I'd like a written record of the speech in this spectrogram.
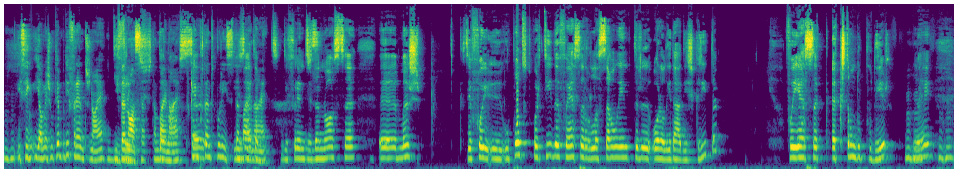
Uhum. E, sim, e ao mesmo tempo diferentes, não é? Diferentes da nossa também, da não é? Porque é importante por isso também, Exatamente. não é? Diferentes da nossa, uh, mas quer dizer, foi, uh, o ponto de partida foi essa relação entre oralidade e escrita, foi essa a questão do poder, uhum. não é? Uhum.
